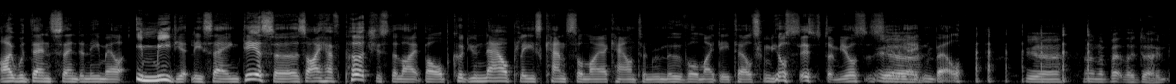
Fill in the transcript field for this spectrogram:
I would then send an email immediately saying, Dear sirs, I have purchased the light bulb. Could you now please cancel my account and remove all my details from your system? Yours sincerely, Yeah. Aidan Bell. Yeah, and I bet they don't.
